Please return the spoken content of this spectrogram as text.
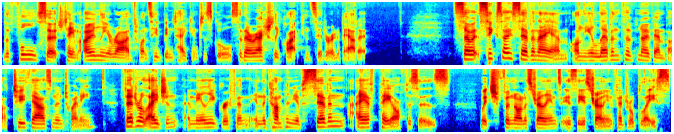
the full search team only arrived once he'd been taken to school, so they were actually quite considerate about it. So at 6:07 a.m. on the 11th of November 2020, federal agent Amelia Griffin in the company of 7 AFP officers, which for non-Australians is the Australian Federal Police,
